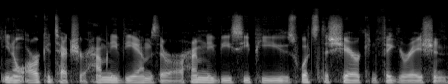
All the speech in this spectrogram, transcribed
you know, architecture, how many VMs there are, how many vCPUs, what's the share configuration,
